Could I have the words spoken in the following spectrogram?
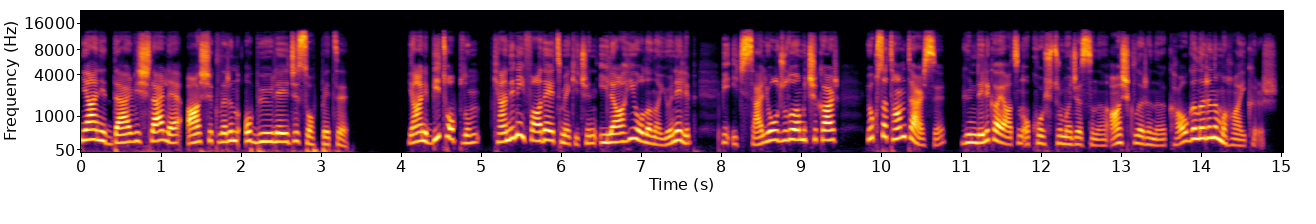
yani dervişlerle aşıkların o büyüleyici sohbeti. Yani bir toplum kendini ifade etmek için ilahi olana yönelip bir içsel yolculuğa mı çıkar, yoksa tam tersi gündelik hayatın o koşturmacasını, aşklarını, kavgalarını mı haykırır?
